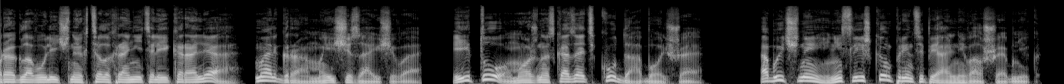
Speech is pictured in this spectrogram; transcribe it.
Про главу личных телохранителей короля, Мальграмма исчезающего. И то, можно сказать, куда больше. Обычный, не слишком принципиальный волшебник,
